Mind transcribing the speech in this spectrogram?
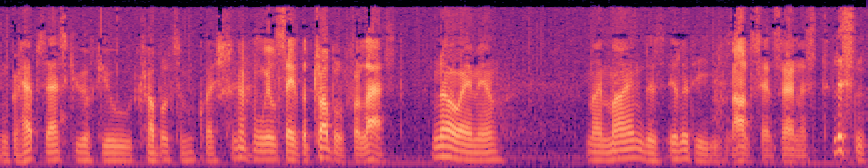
And perhaps ask you a few troublesome questions. we'll save the trouble for last. No, Emile. My mind is ill at ease. Nonsense, Ernest. Listen,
